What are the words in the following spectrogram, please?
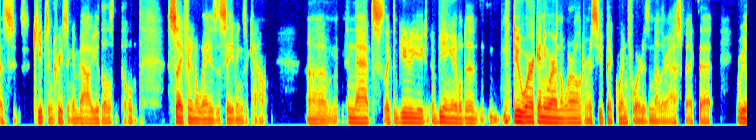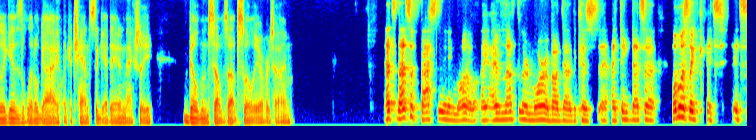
as it keeps increasing in value they'll they'll siphon it away as a savings account. Um, and that's like the beauty of being able to do work anywhere in the world and receive bitcoin for it is another aspect that really gives the little guy like a chance to get in and actually build themselves up slowly over time that's that's a fascinating model. I, I would love to learn more about that because i think that's a almost like it's it's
